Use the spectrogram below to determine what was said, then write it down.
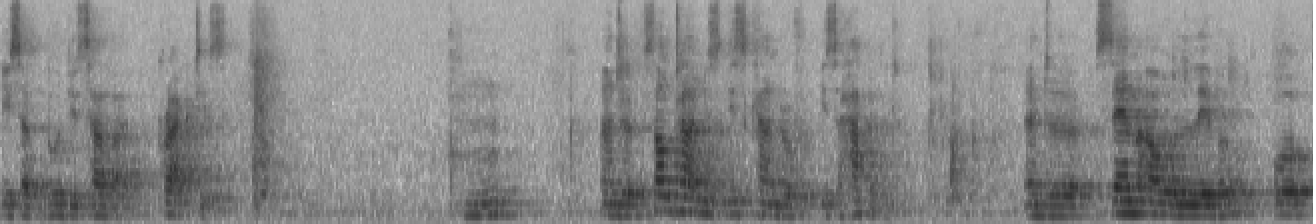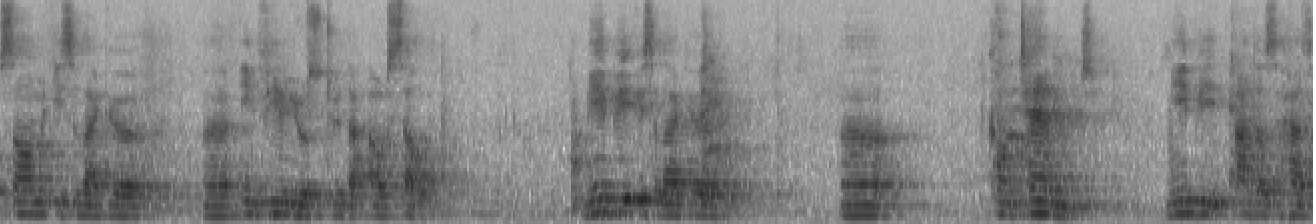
is a bodhisattva practice. Hmm. And uh, sometimes this kind of is happened. And uh, same our level, or some is like uh, uh, inferiors to the ourself. Maybe it's like a, uh, contempt. Maybe others has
